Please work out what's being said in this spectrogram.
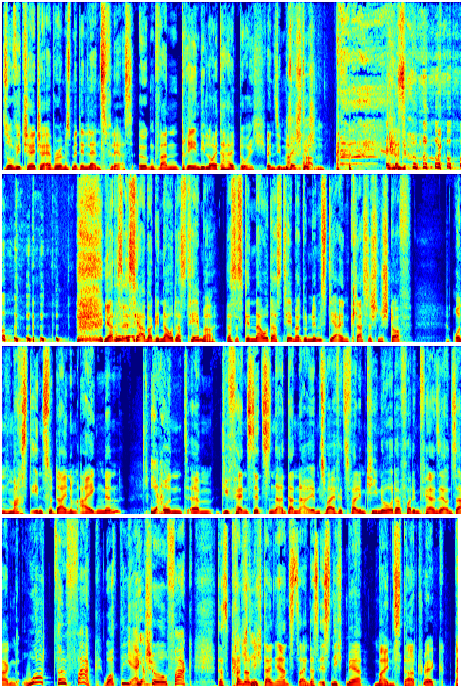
So wie J.J. Abrams mit den Lensflares. Irgendwann drehen die Leute halt durch, wenn sie Macht Richtig. haben. ja, das ist ja aber genau das Thema. Das ist genau das Thema. Du nimmst dir einen klassischen Stoff und machst ihn zu deinem eigenen. Ja. Und ähm, die Fans sitzen dann im Zweifelsfall im Kino oder vor dem Fernseher und sagen, what the fuck? What the actual ja. fuck? Das kann Richtig. doch nicht dein Ernst sein. Das ist nicht mehr mein Star Trek.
